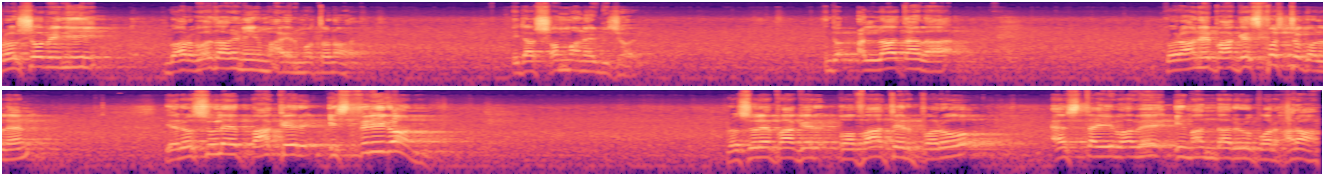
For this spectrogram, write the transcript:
প্রসবিনী গর্ভধারিণীর মায়ের মতো নয় এটা সম্মানের বিষয় কিন্তু আল্লাহ তালা কোরআনে পাকে স্পষ্ট করলেন যে রসুলে পাকের স্ত্রীগণ, রসুলে পাকের ওফাতের পরও স্থায়ীভাবে ইমানদারের উপর হারাম।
